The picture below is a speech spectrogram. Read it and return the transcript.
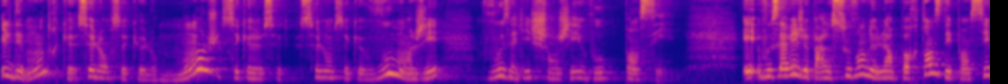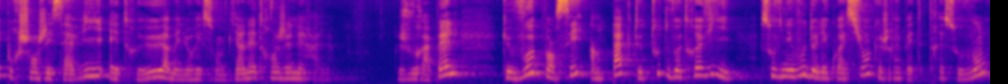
ils démontrent que selon ce que l'on mange, selon ce que vous mangez, vous allez changer vos pensées. Et vous savez, je parle souvent de l'importance des pensées pour changer sa vie, être heureux, améliorer son bien-être en général. Je vous rappelle que vos pensées impactent toute votre vie. Souvenez-vous de l'équation que je répète très souvent,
